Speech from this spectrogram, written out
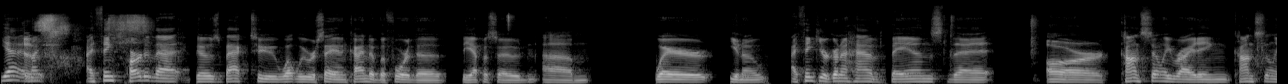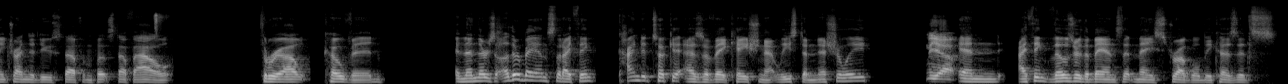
Yeah, and I, I think part of that goes back to what we were saying kind of before the the episode, um, where you know I think you're going to have bands that are constantly writing, constantly trying to do stuff and put stuff out throughout COVID, and then there's other bands that I think kind of took it as a vacation, at least initially. Yeah, and I think those are the bands that may struggle because it's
